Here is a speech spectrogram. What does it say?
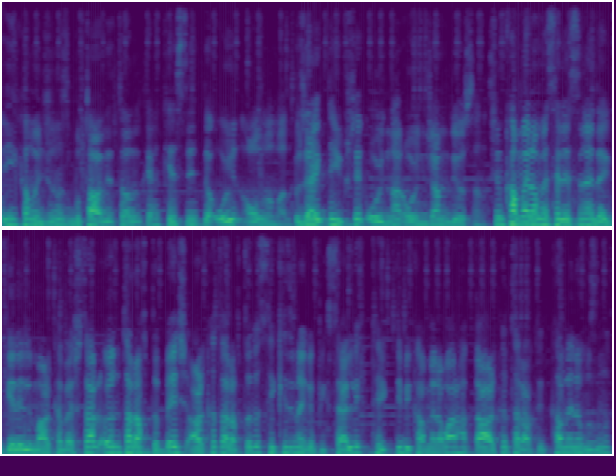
ilk amacınız bu tableti alırken kesinlikle oyun olmamalı. Özellikle yüksek oyunlar oynayacağım diyorsanız. Şimdi kamera meselesine de gelelim arkadaşlar. Ön tarafta 5, arka tarafta da 8 megapiksellik tekli bir kamera var. Hatta arka taraftaki kameramızın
